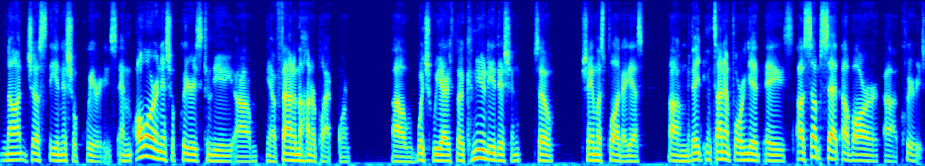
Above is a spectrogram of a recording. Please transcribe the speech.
not just the initial queries, and all our initial queries can be um, you know found in the Hunter platform, uh, which we have the community edition. So shameless plug, I guess. Um, they can sign up for and get a, a subset of our uh, queries.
